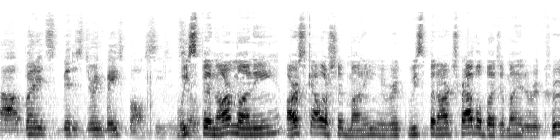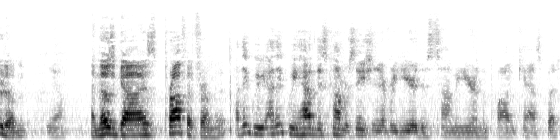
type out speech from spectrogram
Uh, but it's but it's during baseball season. We so, spend our money, our scholarship money. We, re- we spend our travel budget money to recruit them, Yeah, and those guys profit from it. I think we I think we have this conversation every year this time of year in the podcast. But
